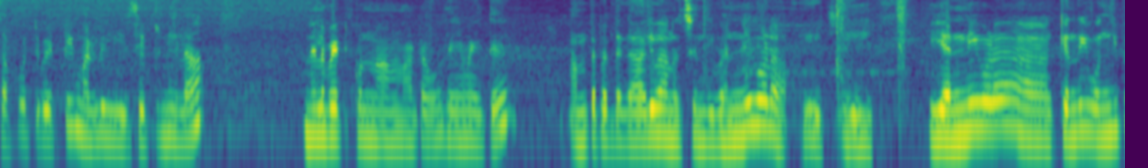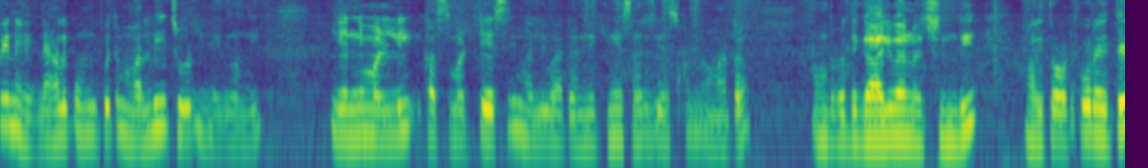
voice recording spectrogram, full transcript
సపోర్ట్ పెట్టి మళ్ళీ చెట్టుని ఇలా నిలబెట్టుకున్నాం అనమాట ఉదయం అయితే అంత పెద్ద గాలివాన వచ్చింది. ఇవన్నీ కూడా ఇవన్నీ కూడా కిందకి వంగిపోయినాయి. నేలకు వంగిపోతే మళ్ళీ చూడండి ఇదిగోండి. ఇవన్నీ మళ్ళీ కష్టపట్టేసి మళ్ళీ వాటన్నిటినీ సరి చేసుకున్నమాట అంత పెద్ద గాలివాన వచ్చింది. మరి తోటకూర అయితే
